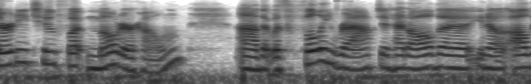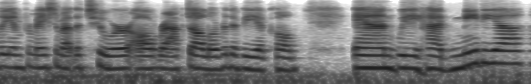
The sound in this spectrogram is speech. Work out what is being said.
32 foot motorhome uh, that was fully wrapped. It had all the, you know, all the information about the tour all wrapped all over the vehicle. And we had media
